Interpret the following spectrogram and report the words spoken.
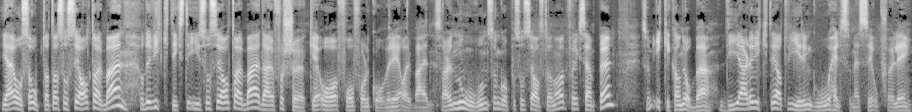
Jeg er også opptatt av sosialt arbeid, og det viktigste i sosialt arbeid er å forsøke å få folk over i arbeid. Så er det noen som går på sosialstønad f.eks., som ikke kan jobbe. De er det viktig at vi gir en god helsemessig oppfølging.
